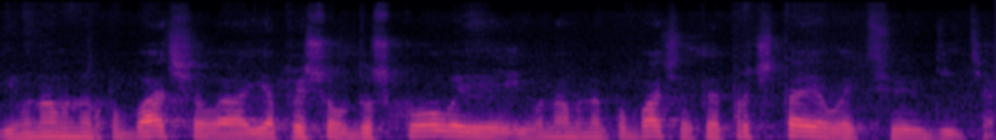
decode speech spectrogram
І вона мене побачила, я прийшов до школи, і вона мене побачила, каже, прочитай лекцію дітям.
